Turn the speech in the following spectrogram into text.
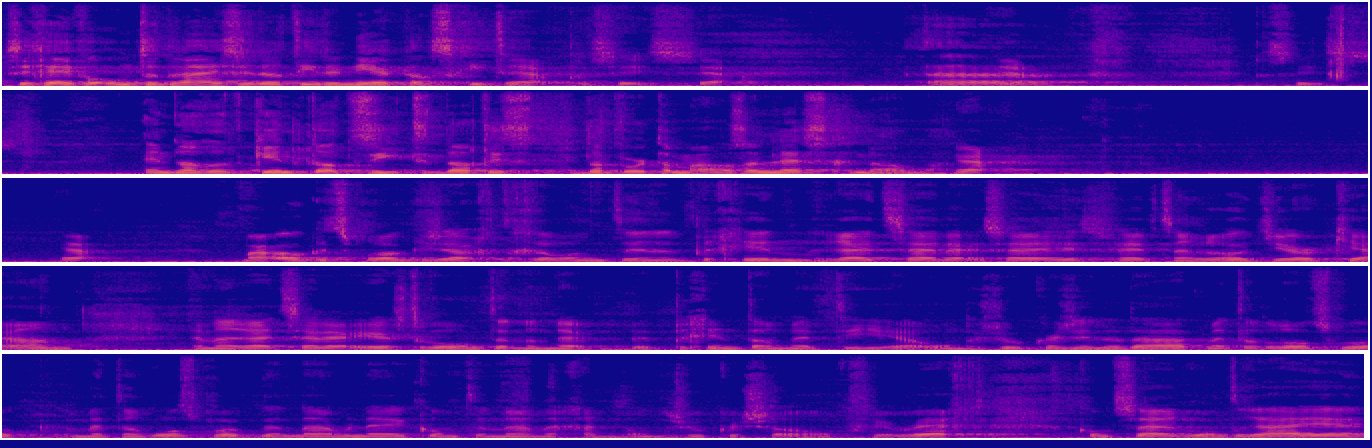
zich even om te draaien zodat hij er neer kan schieten. Ja, precies. Ja, Eh, ja. precies. En dat het kind dat ziet, dat, is, dat wordt dan maar als een les genomen. Ja. Maar ook het sprookjesachtige, want in het begin rijdt zij daar, zij heeft een rood jurkje aan en dan rijdt zij daar eerst rond en dan het begint dan met die eh, onderzoekers inderdaad, met dat rotsblok, met een rotsblok dat naar beneden komt en daarna gaan die onderzoekers zo ongeveer weg. Komt zij rondrijden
